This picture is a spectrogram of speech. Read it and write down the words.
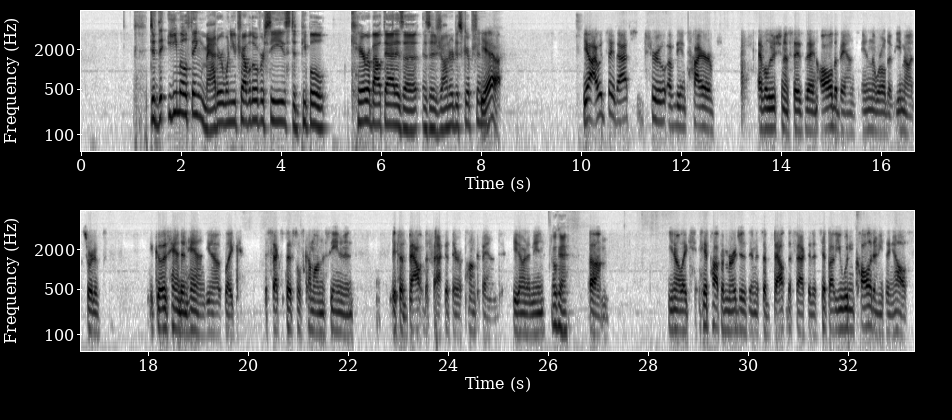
Did the emo thing matter when you traveled overseas? Did people care about that as a as a genre description? Yeah, yeah, I would say that's true of the entire evolution of Saves the Day and all the bands in the world of emo. It's sort of it goes hand in hand. You know, it's like the Sex Pistols come on the scene and it's about the fact that they're a punk band. You know what I mean? Okay. um, you know, like hip hop emerges and it's about the fact that it's hip hop. You wouldn't call it anything else.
